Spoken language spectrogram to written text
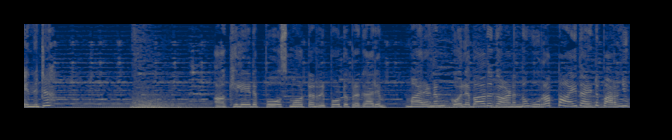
എന്നിട്ട്? അഖിലയുടെ പോസ്റ്റ്മോർട്ടം റിപ്പോർട്ട് പ്രകാരം മരണം കൊലപാതകമാണെന്ന് ഉറപ്പായതായിട്ട് പറഞ്ഞു.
